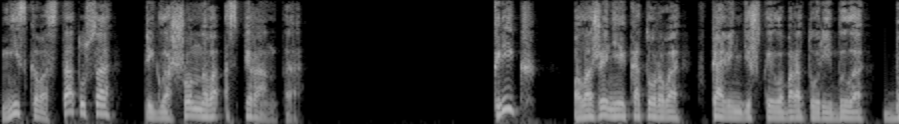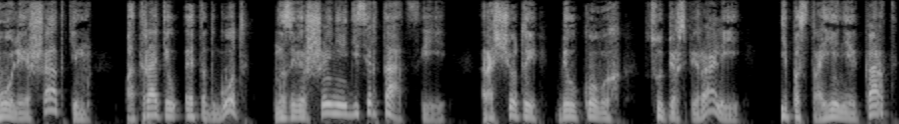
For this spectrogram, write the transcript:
низкого статуса приглашенного аспиранта. Крик, положение которого в Кавендишской лаборатории было более шатким, потратил этот год на завершение диссертации, расчеты белковых суперспиралей и построение карт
